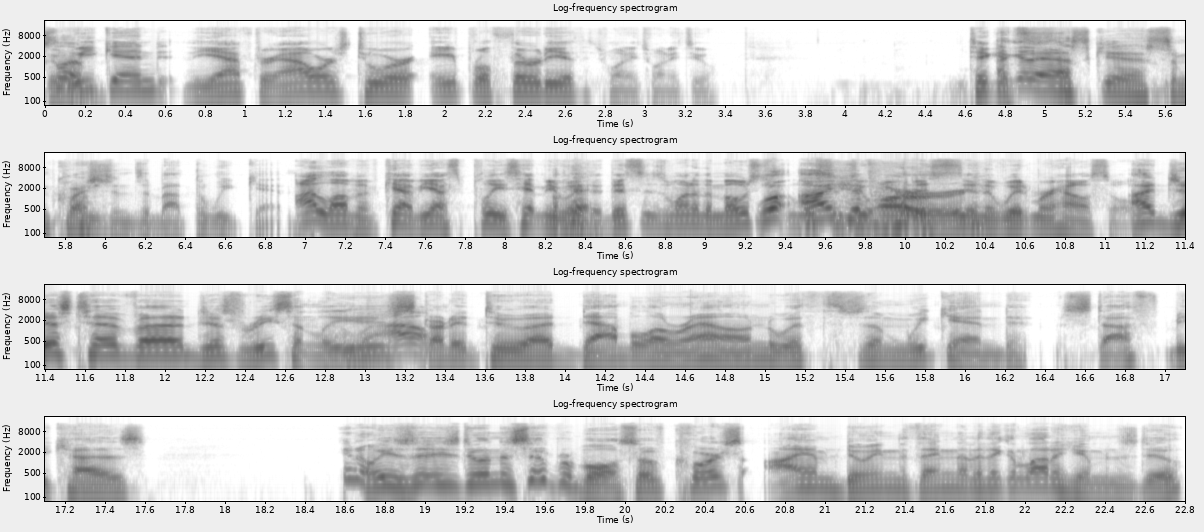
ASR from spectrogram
The Weeknd, the After Hours tour, April 30th, 2022. I Tickets. got to ask you some questions about the Weeknd. I love him. Kev, yes, please hit me with it. This is one of the most Well, listened have to artists heard- in the Widmer household. I just have uh, just recently Wow. started to uh, dabble around with some Weeknd stuff because you know he's he's doing the Super Bowl, so of course I am doing the thing that I think a lot of humans do:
